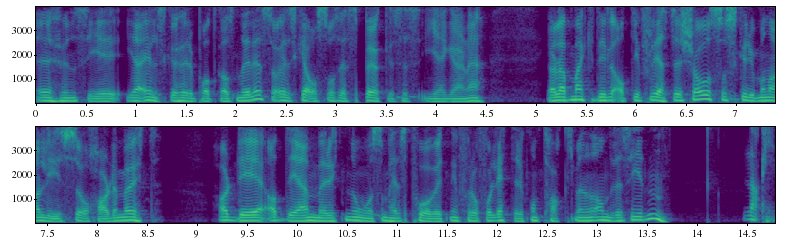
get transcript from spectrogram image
Eh, Hun sier jeg elsker å høre podkasten deres, og elsker jeg også å se Spøkelsesjegerne. Jeg har lagt merke til at de fleste show så skrur man av lyset og har det mørkt. Har det at det er mørkt noe som helst påvirkning for å få lettere kontakt med den andre siden? Nei.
